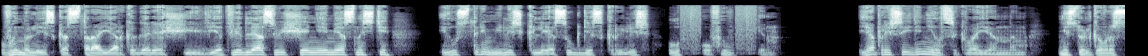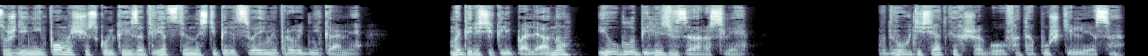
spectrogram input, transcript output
вынули из костра ярко горящие ветви для освещения местности и устремились к лесу, где скрылись Луков и Вукин. Я присоединился к военным, не столько в рассуждении помощи, сколько из ответственности перед своими проводниками. Мы пересекли поляну и углубились в заросли. В двух десятках шагов от опушки леса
